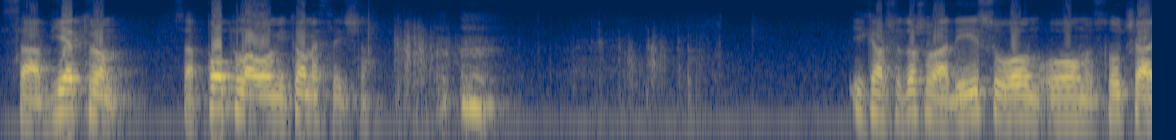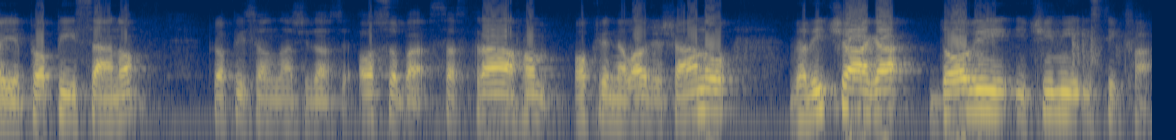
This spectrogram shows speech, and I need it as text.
sa vjetrom, sa poplavom i tome slično. I kao što je došlo u Adisu, u ovom, u ovom slučaju je propisano, propisano znači da se osoba sa strahom okrene Lađešanu, veliča ga, dovi i čini istikvar.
